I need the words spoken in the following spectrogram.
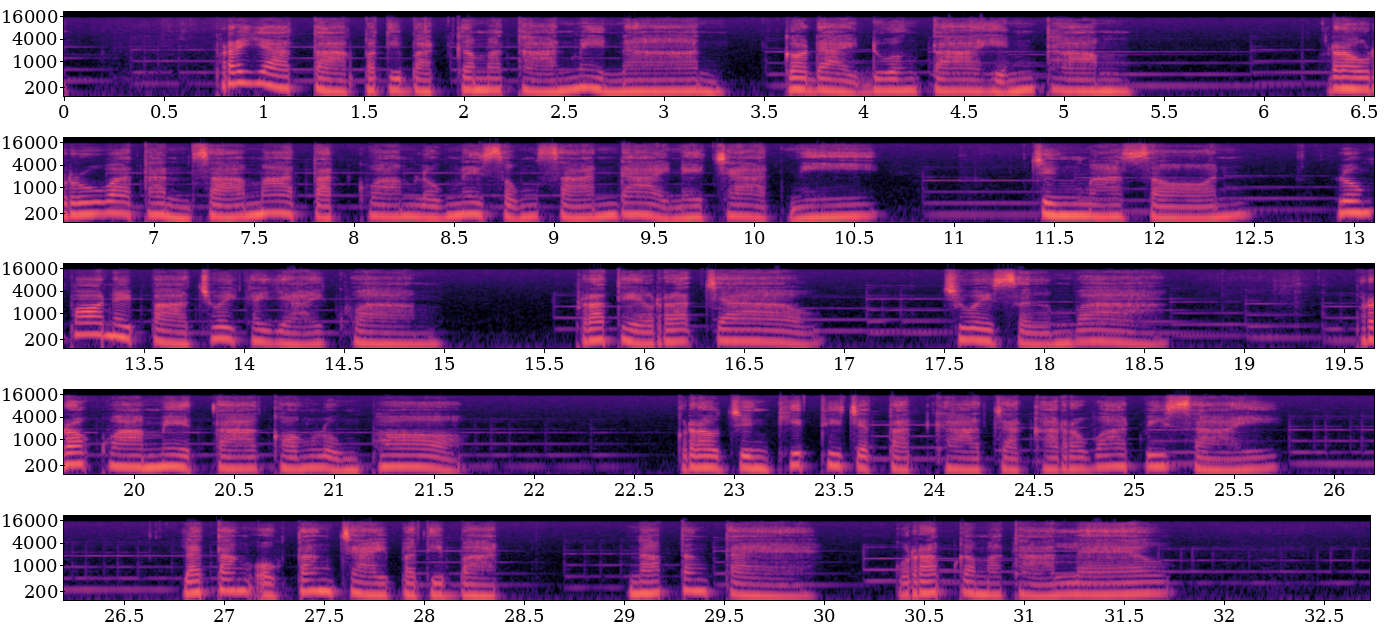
พระยาตากปฏิบัติกรรมฐานไม่นาน ก็ได้ดวงตาเห็นธรรม เรารู้ว่าท่านสามารถตัดความหลงในสงสารได้ในชาตินี้ จึงมาสอนหลวงพ่อในป่าช่วยขยายความ พระเถระเจ้า ช่วยเสริมว่า เพราะความเมตตาของหลวงพ่อ เราจึงคิดที่จะตัดขาดจากคารวาสวิสัย และตั้งอกตั้งใจปฏิบัติ นับตั้งแต่รับกรรมฐานแล้ว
